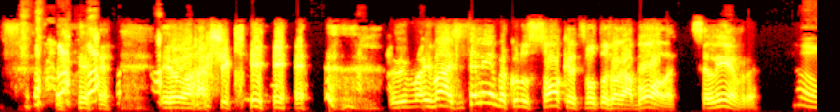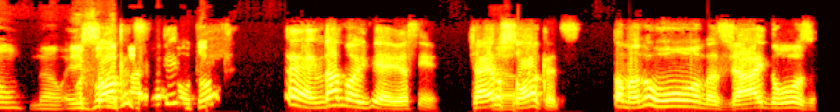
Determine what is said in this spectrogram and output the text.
eu acho que. Imagina, você lembra quando o Sócrates voltou a jogar bola? Você lembra? Não, não. Ele o Sócrates. voltou? É, em dado assim. Já era é. o Sócrates, tomando umas, já idoso.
